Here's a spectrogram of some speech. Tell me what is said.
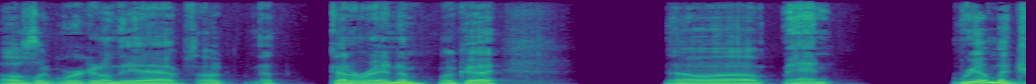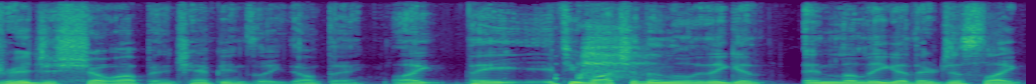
I was like working on the apps. Oh, that's kind of random. Okay. Now, uh, man, Real Madrid just show up in the Champions League, don't they? Like they, if you watch it in the Liga, in La Liga, they're just like,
